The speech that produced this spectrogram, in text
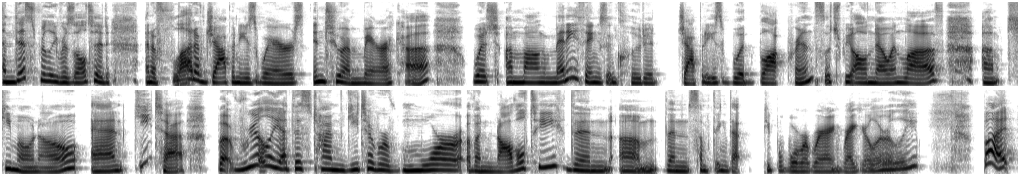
And this really resulted in a flood of Japanese wares into America, which, among many things, included Japanese wood block prints, which we all know and love, um, kimono, and gita. But really, at this time, gita were more of a novelty than um, than something that people were wearing regularly. But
